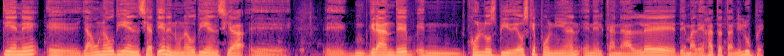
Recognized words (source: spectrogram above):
tiene eh, ya una audiencia, tienen una audiencia eh, eh, grande en- con los videos que ponían en el canal eh, de Maleja, Tatán y Lupe.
